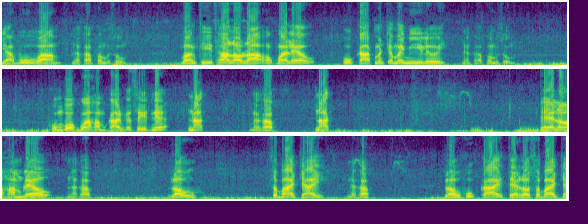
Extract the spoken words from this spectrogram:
อย่าวู่วามนะครับท่านผู้ชมบางทีถ้าเราลาออกมาแล้วโอกาสมันจะไม่มีเลยนะครับท่านผู้ชมผมบอกว่าทำการเกษตรเนี่ยหนักนะครับหนัก แต่เราทำแล้วนะครับ เราสบายใจนะครับ เราคุกกายแต่เราสบายใจ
